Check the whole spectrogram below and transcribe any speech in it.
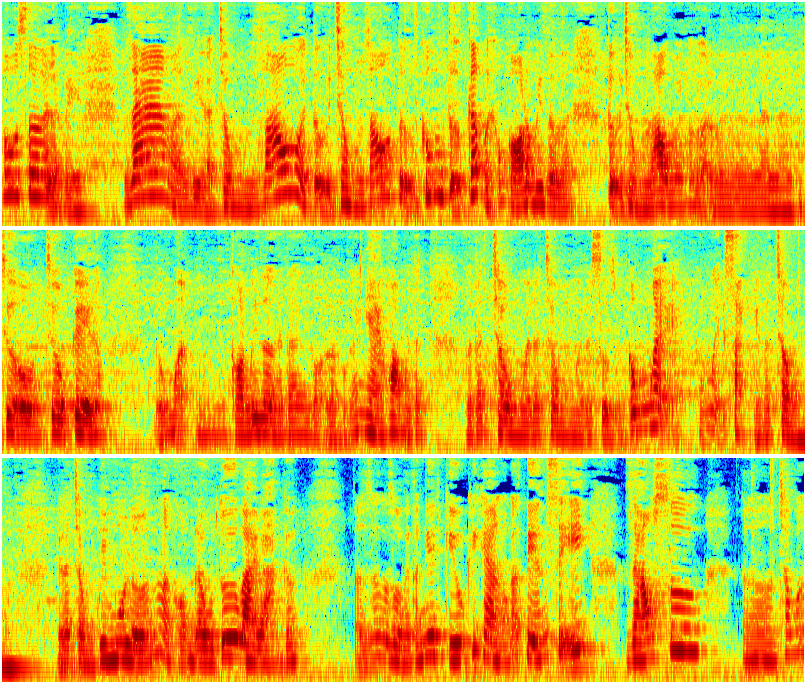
thô sơ là phải ra mà gì là trồng rau rồi tự trồng rau tự cung tự cấp mà không có đâu bây giờ tự trồng rau mới gọi là, là, là, là chưa chưa ok đâu. Đúng không ạ? Ừ, còn bây giờ người ta gọi là có các nhà khoa học người ta người ta trồng người ta trồng người ta sử dụng công nghệ công nghệ sạch người ta trồng người ta trồng quy mô lớn là có đầu tư bài bản cơ. Rồi người ta nghiên cứu kỹ càng có các tiến sĩ giáo sư uh, trong các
